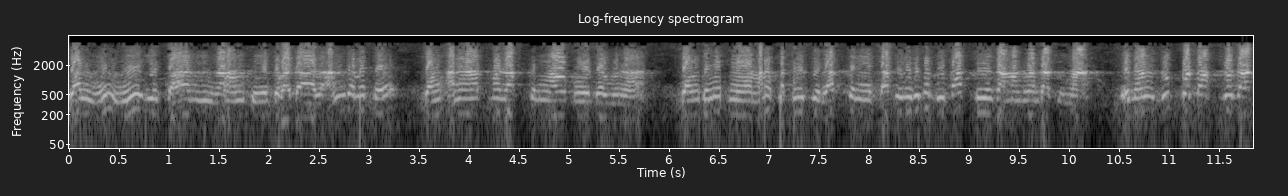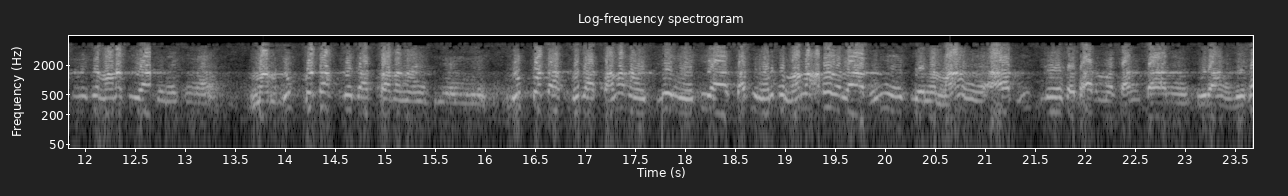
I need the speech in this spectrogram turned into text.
යන්නේ මේ යථාමී වහන්සේට වදාළ අංගමත දැන් අනාත්ම ලක්ෂණ අවබෝධ වුණා. දැන් කෙනෙක් මේ මනසේ ලක්ෂණේ දකින්නකොට දුකක් ඒ සමගම දකින්නා එනම් දුක් කොටස් ගොඩක්මික මම කියාගෙන නෑ මම දුක් කොටස් ගොඩක් පමණයි කියන්නේ. දුක් කොටස් ගොඩක් පමණයි කියන්නේ කියා දකින්නකොට මම අපවලා දුන්නේ කියන මානේ ආදී ධර්ම සංකානේ පුරන් දෙක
